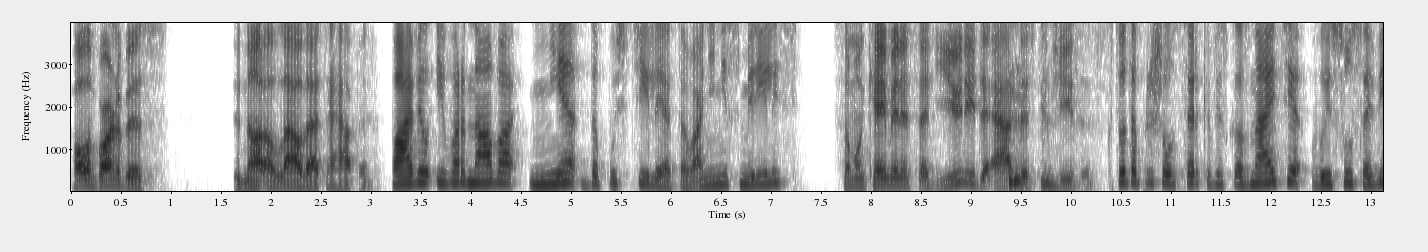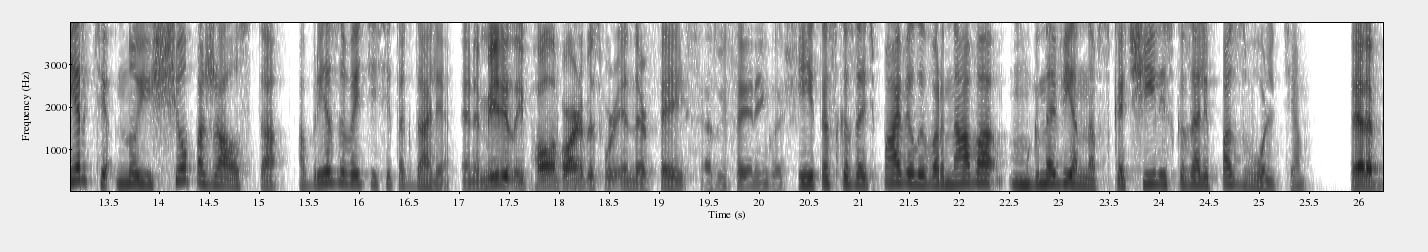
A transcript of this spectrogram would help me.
Paul and Barnabas did not allow that to happen. Павел и Варнава не допустили этого, они не смирились. Someone came in and said, You need to add this to Jesus. Кто-то пришел в церковь и сказал, знаете, в Иисуса верьте, но еще, пожалуйста, обрезывайтесь и так далее. And immediately, Paul and Barnabas were in their face, as we say in English. И, так сказать, Павел и Варнава мгновенно вскочили и сказали, позвольте. They had a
